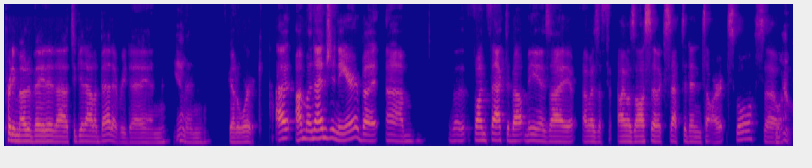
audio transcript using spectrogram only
pretty motivated uh, to get out of bed every day and yeah. and go to work. I, i'm an engineer but um, the fun fact about me is i i was a, i was also accepted into art school so wow.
